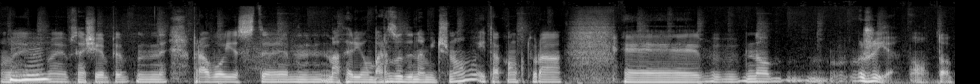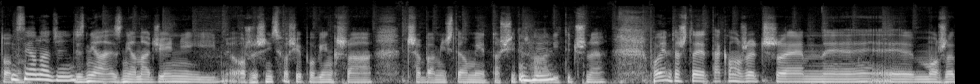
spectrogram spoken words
Mhm. W sensie prawo jest materią bardzo dynamiczną i taką, która e, no, żyje. O, to, to, z dnia na dzień. Z dnia, z dnia na dzień i orzecznictwo się powiększa, trzeba mieć te umiejętności też mhm. analityczne. Powiem też te, taką rzecz, może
